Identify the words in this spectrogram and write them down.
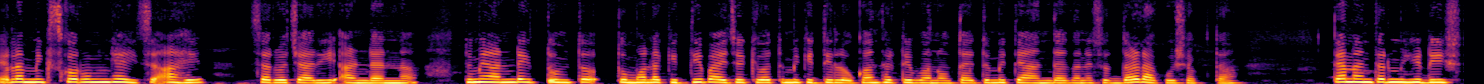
याला मिक्स करून घ्यायचं आहे. सर्व चारही अंड्यांना. तुम्ही अंडे तुमचं तुम्हाला किती पाहिजे किंवा तुम्ही किती लोकांसाठी बनवताय तुम्ही त्या अंदाजाने सुद्धा टाकू शकता. त्यानंतर मी ही डिश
